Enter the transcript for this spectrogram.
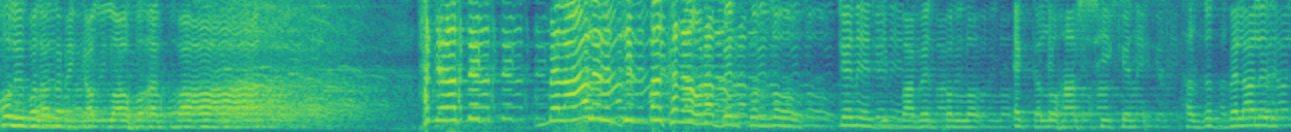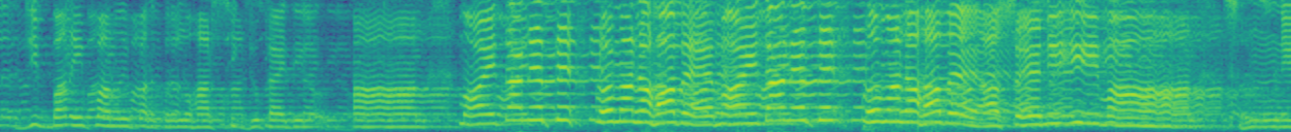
তুলে বলা যাবে কি আল্লাহ আকবার। হাজরাতে বেলালের জিব্বাখানা ওরা বের করল টেনে জিব্বা বের করল, একটা লোহার শিখ এনে হজরত বেলালের জিব্বা নেই পান ওই পান করে লোহার শিখ ঢুকাই দিল। আন, ময়দানেতে প্রমাণ হবে, ময়দানেতে প্রমাণ হবে, আসেনি ইমান সুন্নি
